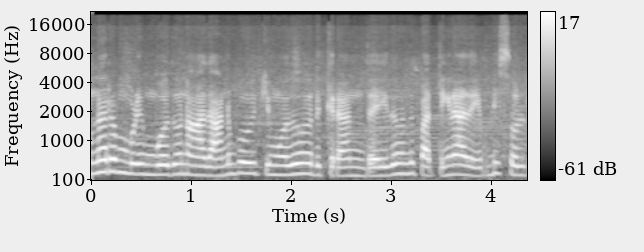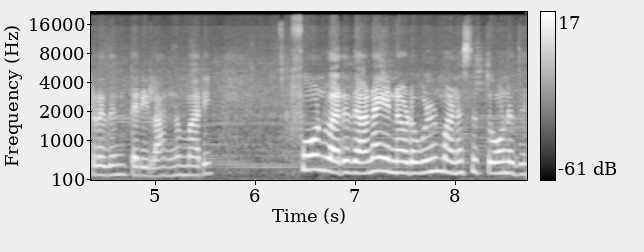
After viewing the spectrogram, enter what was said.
உணர முடியும் போதும் நான் அதை அனுபவிக்கும் போதும் இருக்கிற அந்த இது வந்து பார்த்திங்கன்னா அதை எப்படி சொல்கிறதுன்னு தெரியல. அந்த மாதிரி ஃபோன் வருது. ஆனால் என்னோட உள் மனசு தோணுது.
